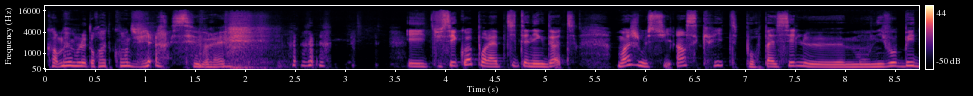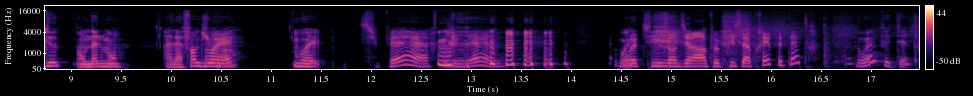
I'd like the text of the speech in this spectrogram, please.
quand même le droit de conduire. C'est vrai. Et tu sais quoi, pour la petite anecdote, moi je me suis inscrite pour passer le, mon niveau B2 en allemand à la fin du Ouais. mois. Ouais. Super, génial. Ouais. Bon, tu nous en diras un peu plus après, peut-être? Ouais, peut-être.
